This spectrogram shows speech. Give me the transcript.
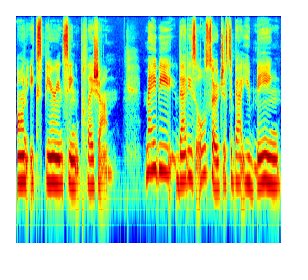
on experiencing pleasure. Maybe that is also just about you being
